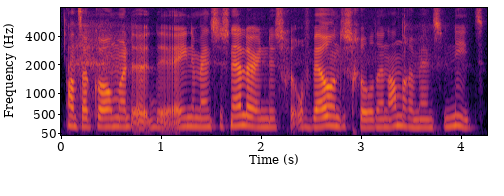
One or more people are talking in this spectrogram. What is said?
Want dan komen de, de ene mensen sneller in de schuld, of wel in de schulden en andere mensen niet.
